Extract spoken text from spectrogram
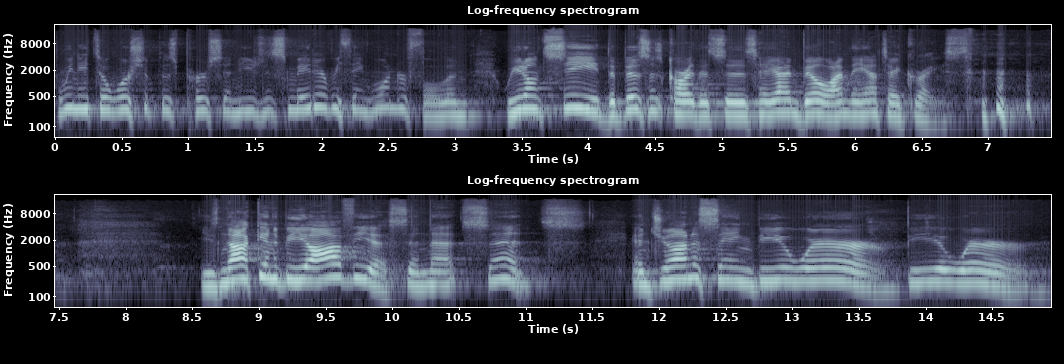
We need to worship this person. He just made everything wonderful. And we don't see the business card that says, hey, I'm Bill, I'm the Antichrist. He's not going to be obvious in that sense. And John is saying, Be aware, be aware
